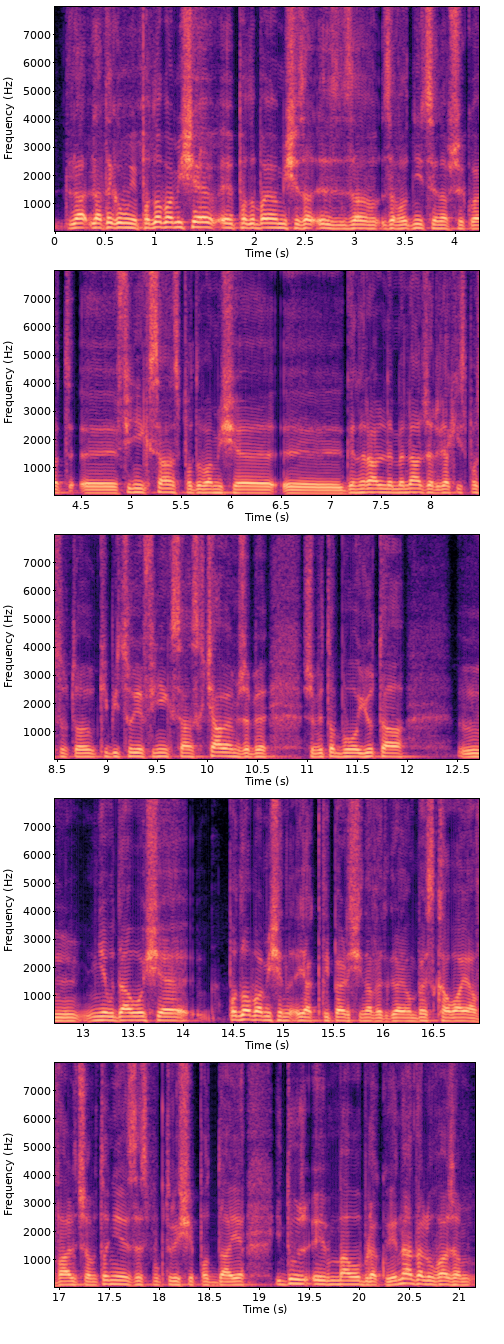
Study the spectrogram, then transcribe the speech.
Dla, dlatego mówię, podoba mi się, y, podobają mi się za, za, zawodnicy na przykład Phoenix Suns, podoba mi się generalny menadżer, w jaki sposób to kibicuje Phoenix Suns. Chciałem, żeby, żeby to było Utah nie udało się. Podoba mi się, jak Clippersi nawet grają bez Kałaja, walczą. To nie jest zespół, który się poddaje i duż, mało brakuje. Nadal uważam,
